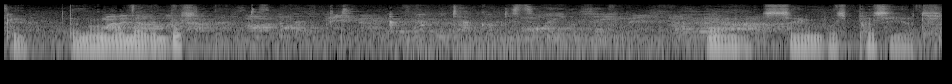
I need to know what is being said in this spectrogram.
Okay, dann holen wir mal den Bus. Und sehen, was passiert.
